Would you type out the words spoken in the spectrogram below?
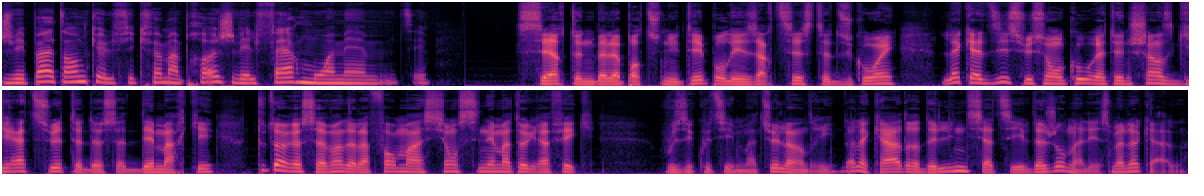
je vais pas attendre que le FICFEM approche, je vais le faire moi-même. Certes, une belle opportunité pour les artistes du coin, l'Acadie suit son cours est une chance gratuite de se démarquer tout en recevant de la formation cinématographique. Vous écoutiez Mathieu Landry dans le cadre de l'initiative de journalisme local.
